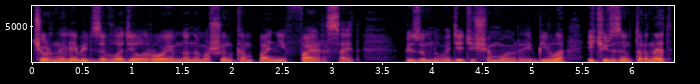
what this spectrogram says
«Черный лебедь» завладел роем наномашин компании Fireside, безумного детища Мойры и Билла, и через интернет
